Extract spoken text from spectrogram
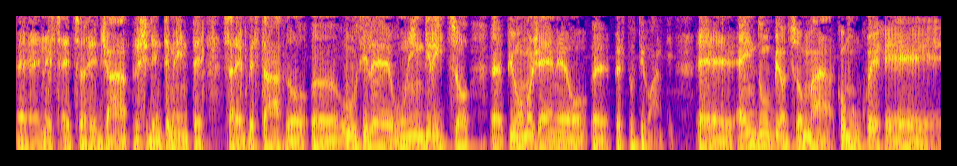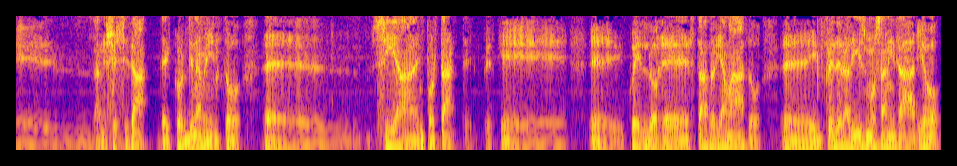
Eh, nel senso che già precedentemente sarebbe stato eh, utile un indirizzo eh, più omogeneo eh, per tutti quanti. Eh, è indubbio, insomma, comunque che la necessità del coordinamento eh, sia importante perché quello che è stato chiamato il federalismo sanitario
